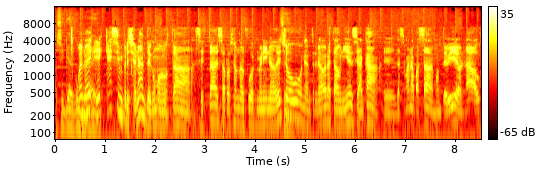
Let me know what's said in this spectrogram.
Así que Bueno, es, que es impresionante cómo está se está desarrollando el fútbol femenino. De hecho, Sí. hubo una entrenadora estadounidense acá eh, la semana pasada en Montevideo, en la AUF,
